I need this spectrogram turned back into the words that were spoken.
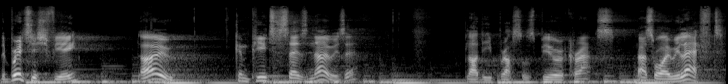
The British view oh, computer says no, is it? Bloody Brussels bureaucrats. That's why we left.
